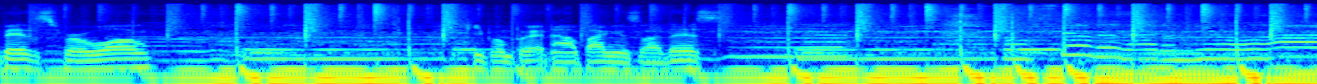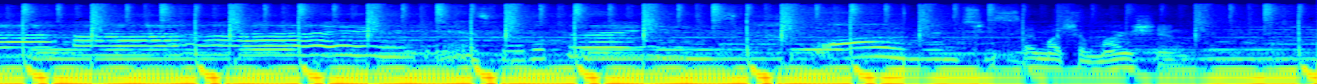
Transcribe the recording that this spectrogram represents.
Doing bits for a while. Keep on putting out bangers like this. So much emotion.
